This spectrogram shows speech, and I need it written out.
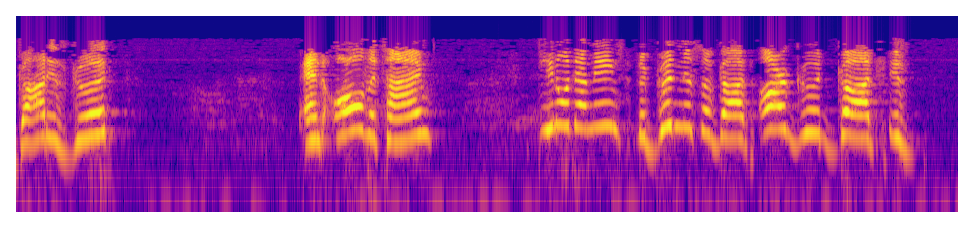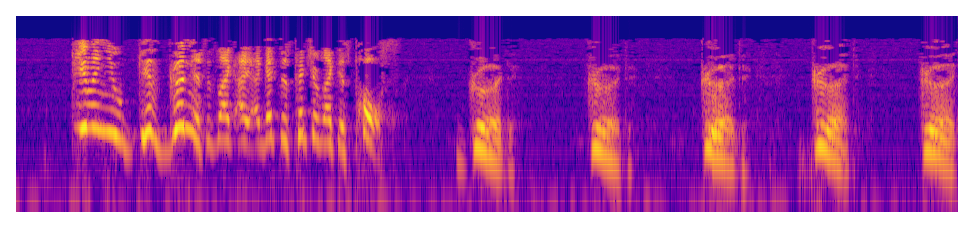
God is good. And all the time. Do you know what that means? The goodness of God, our good God, is giving you His goodness. It's like, I, I get this picture of like this pulse. Good, good, good, good, good,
